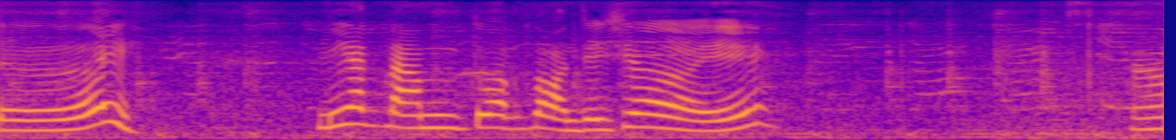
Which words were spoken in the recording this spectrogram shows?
เลย เรียกตามตัวอักษรเฉยๆเอา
